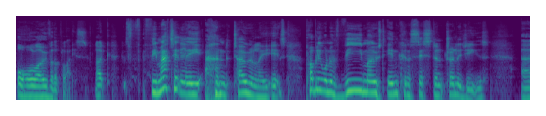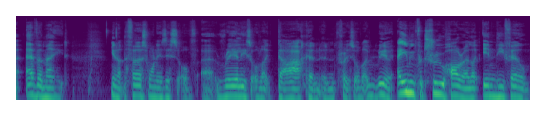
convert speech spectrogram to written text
all over the place. Like, thematically and tonally, it's probably one of the most inconsistent trilogies uh, ever made. You know, the first one is this sort of uh, really sort of like dark and and pretty sort of like you know aiming for true horror, like indie film,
